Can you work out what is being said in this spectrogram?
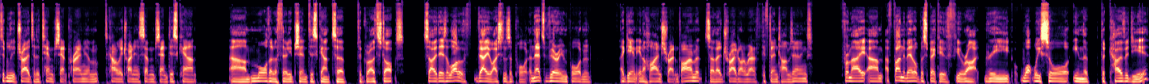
typically trades at a ten percent premium. It's currently trading at a seven percent discount, um, more than a thirty percent discount to to growth stocks. So there's a lot of valuation support, and that's very important. Again, in a high interest rate environment, so they trade on around 15 times earnings. From a um, a fundamental perspective, you're right. The what we saw in the the COVID year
